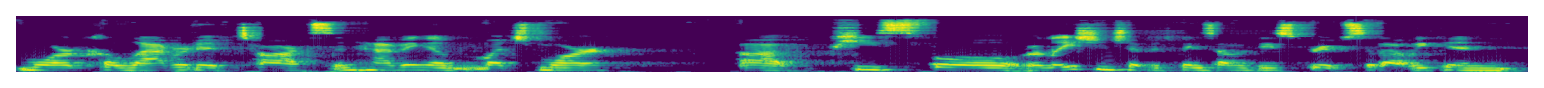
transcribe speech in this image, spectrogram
more collaborative talks and having a much more uh, peaceful relationship between some of these groups so that we can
